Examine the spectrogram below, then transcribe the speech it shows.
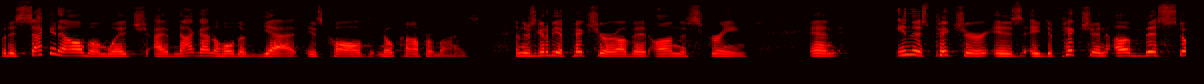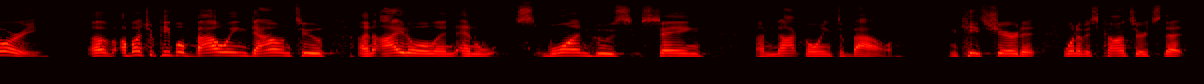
But his second album, which I have not gotten a hold of yet, is called No Compromise. And there's going to be a picture of it on the screen. And in this picture is a depiction of this story of a bunch of people bowing down to an idol and, and one who's saying, I'm not going to bow. And Keith shared at one of his concerts that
